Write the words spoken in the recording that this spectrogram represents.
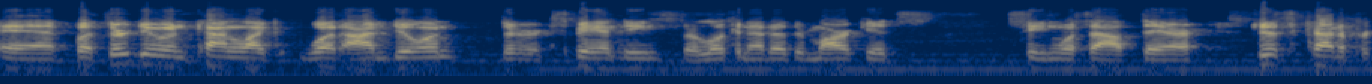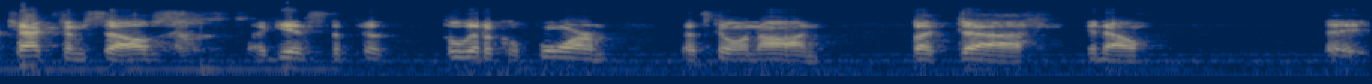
and but they're doing kind of like what I'm doing. They're expanding. They're looking at other markets, seeing what's out there, just to kind of protect themselves against the po- political form that's going on. But uh, you know, they-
